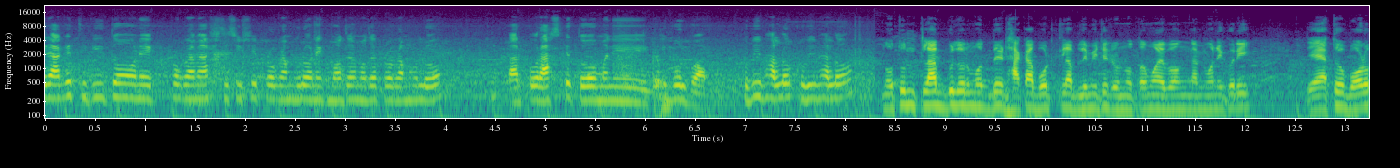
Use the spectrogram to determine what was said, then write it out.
এর আগে থেকেই তো অনেক প্রোগ্রামে আসতেছি, সেই প্রোগ্রামগুলো অনেক মজার মজার প্রোগ্রাম হলো। তারপর আজকে তো মানে কি বলব আর? খুবই ভালো খুবই ভালো। নতুন ক্লাবগুলোর মধ্যে ঢাকা বোট ক্লাব লিমিটেড অন্যতম এবং আমি মনে করি যে এত বড়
